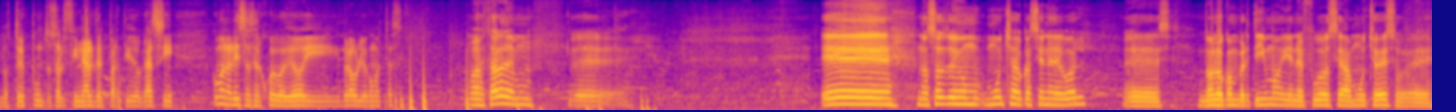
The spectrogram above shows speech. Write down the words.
los tres puntos al final del partido casi. ¿Cómo analizas el juego de hoy, Braulio? ¿Cómo estás? Buenas tardes. Eh, eh, nosotros tuvimos muchas ocasiones de gol, eh, no lo convertimos y en el fútbol se da mucho eso. Eh.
